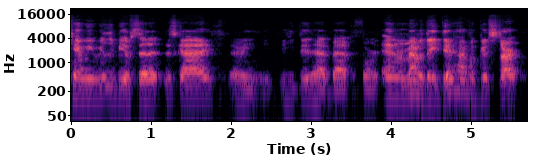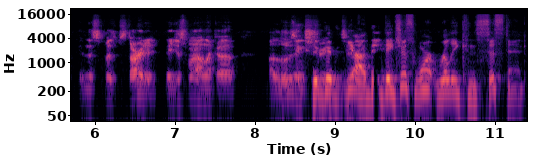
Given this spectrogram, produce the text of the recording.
can we really be upset at this guy? I mean, he did have bad performance. And remember, they did have a good start in the split started. They just went on like a, a losing streak. They yeah, they, they just weren't really consistent,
